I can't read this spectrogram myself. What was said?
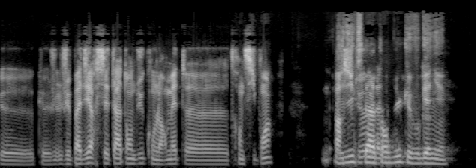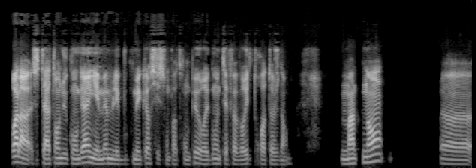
que, je ne vais pas dire c'était attendu qu'on leur mette 36 points. Parce dit que, c'était attendu que vous gagnez. Voilà, c'était attendu qu'on gagne et même les bookmakers s'ils sont pas trompés, Oregon était favori de 3 touchdowns. Maintenant, euh,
